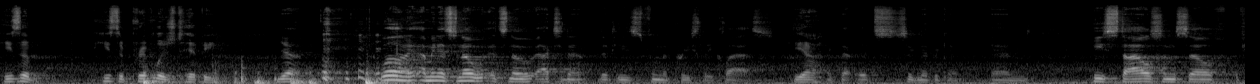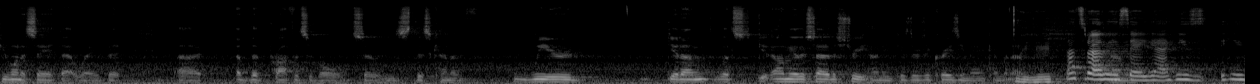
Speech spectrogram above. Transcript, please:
he's a he's a privileged hippie. Yeah. well, I mean, it's no it's no accident that he's from the priestly class. Yeah. Like that, it's significant and he styles himself, if you want to say it that way, but uh, of the prophets of old. So he's this kind of weird. Get on. Let's get on the other side of the street, honey, because there's a crazy man coming up. Mm-hmm. That's what I was gonna um, say. Yeah, he's he.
